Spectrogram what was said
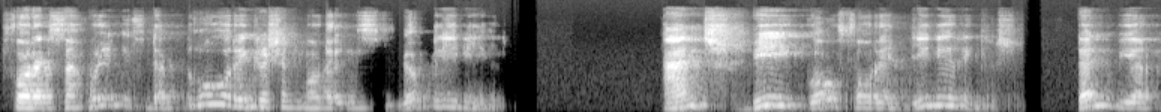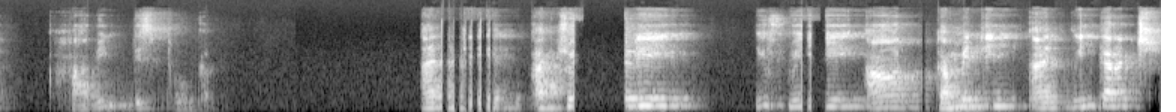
For example, if the true regression model is log linear and we go for a linear regression, then we are having this problem. And actually, if we are committing an incorrect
